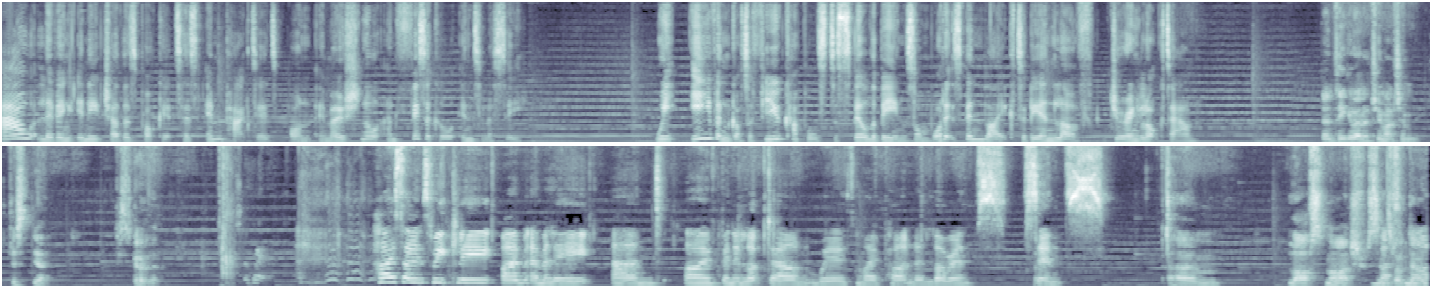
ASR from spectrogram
how living in each other's pockets has impacted on emotional and physical intimacy. We even got a few couples to spill the beans on what it's been like to be in love during lockdown. Don't think about it too much, Emily. Just, yeah, just go with it. Okay. Hi, Science Weekly. I'm Emily, and I've been in lockdown with my partner Lawrence since. Um, last March, since Last lockdown March.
